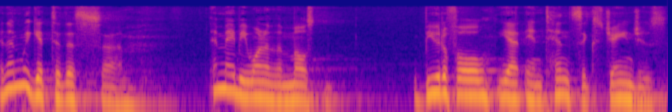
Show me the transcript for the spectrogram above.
And then we get to this, um, it may be one of the most beautiful yet intense exchanges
